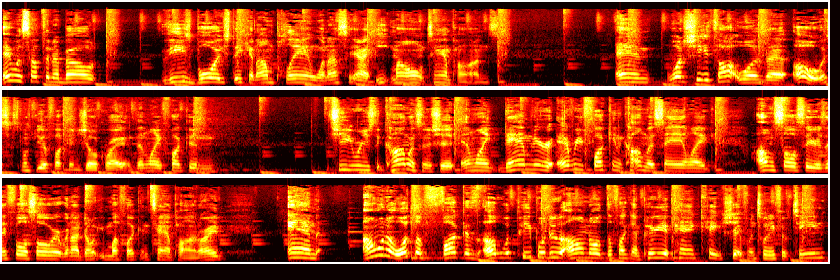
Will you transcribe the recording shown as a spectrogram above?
it was something about these boys thinking I'm playing when I say I eat my own tampons. And what she thought was that, oh, it's supposed to be a fucking joke, right? And then like fucking she reads the comments and shit, and like damn near every fucking comment saying like, I'm so serious, they feel so weird when I don't eat my fucking tampon, right? And I don't know what the fuck is up with people, dude. I don't know what the fucking period pancake shit from 2015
